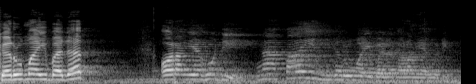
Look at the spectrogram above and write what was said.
ke rumah ibadat orang Yahudi. Ngapain ke rumah ibadat orang Yahudi?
